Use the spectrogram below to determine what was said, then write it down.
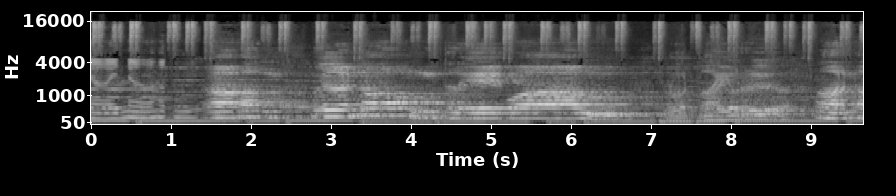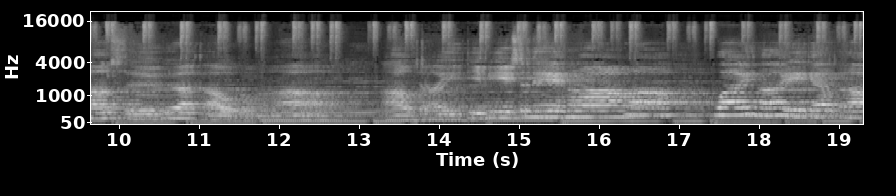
นื่อยหน่ายหนักรักเหมือนน้องทะเลกว้างปลดไปเรือผ่านเอาเสือเข้ามาเอาใจที่มีเสน่หาไว้ให้แก้วตา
